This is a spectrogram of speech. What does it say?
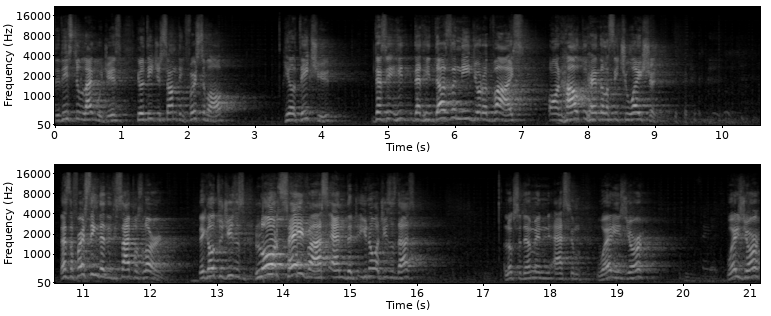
these two languages, He'll teach you something. First of all, He'll teach you that he, that He doesn't need your advice on how to handle a situation. That's the first thing that the disciples learn. They go to Jesus, Lord, save us, and the, you know what Jesus does? Looks at them and asks them, Where is your? Where is your?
